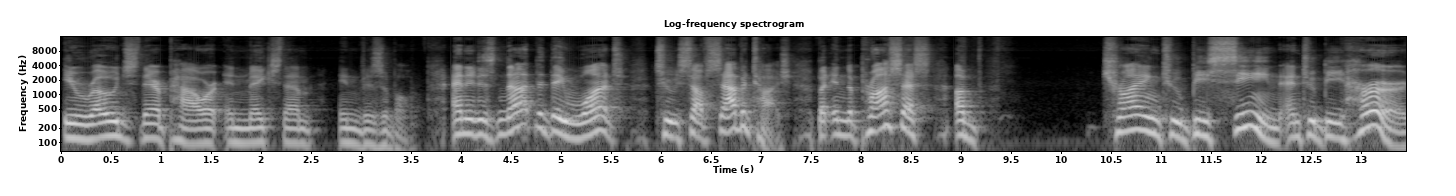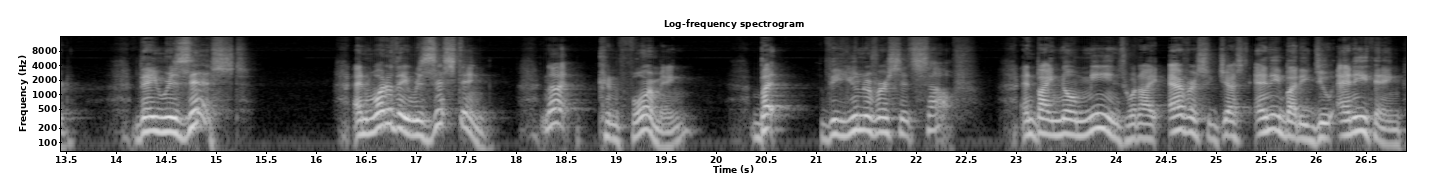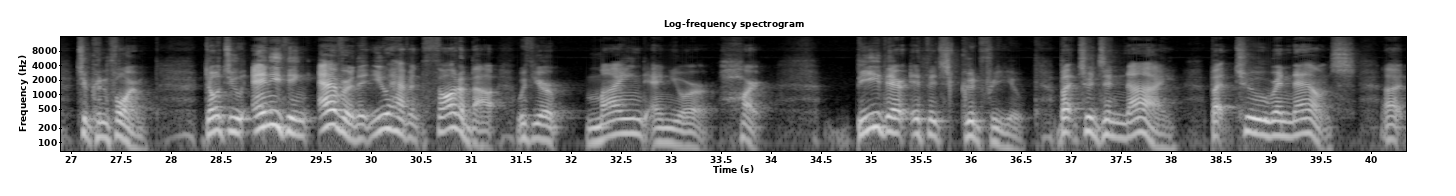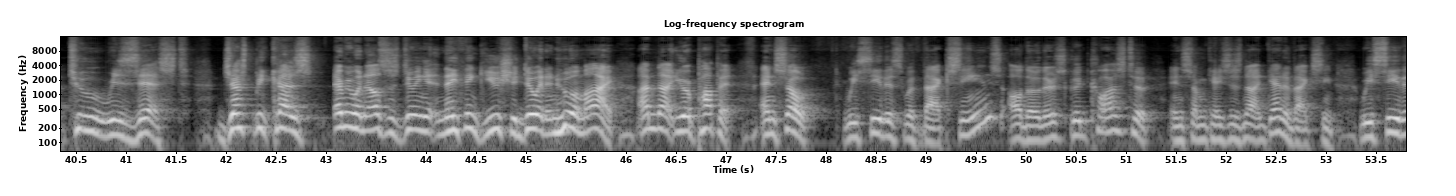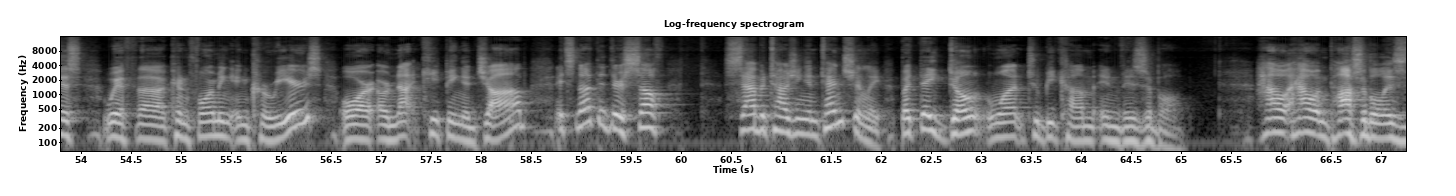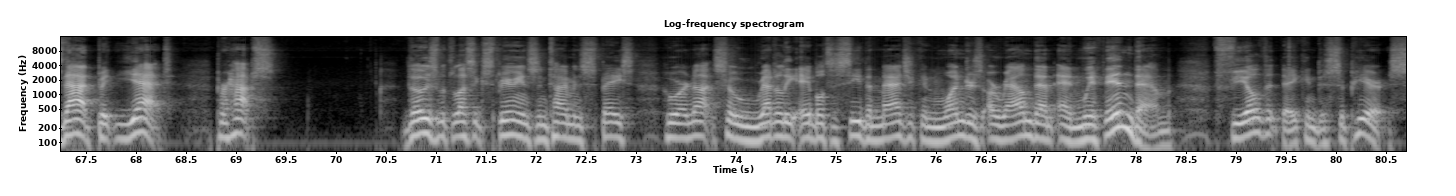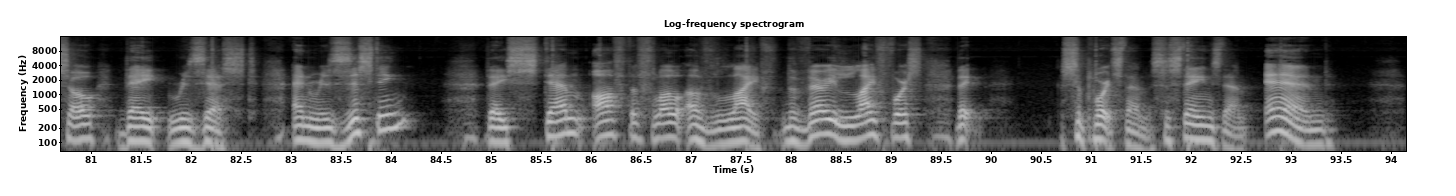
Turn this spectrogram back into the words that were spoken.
erodes their power and makes them invisible. And it is not that they want to self sabotage, but in the process of trying to be seen and to be heard, they resist. And what are they resisting? Not conforming, but the universe itself. And by no means would I ever suggest anybody do anything to conform. Don't do anything ever that you haven't thought about with your mind and your heart. Be there if it's good for you. But to deny, but to renounce, uh, to resist just because everyone else is doing it and they think you should do it. And who am I? I'm not your puppet. And so we see this with vaccines, although there's good cause to, in some cases, not get a vaccine. We see this with uh, conforming in careers or, or not keeping a job. It's not that they're self sabotaging intentionally, but they don't want to become invisible. How, how impossible is that? But yet, perhaps those with less experience in time and space who are not so readily able to see the magic and wonders around them and within them feel that they can disappear. So they resist. And resisting, they stem off the flow of life, the very life force that supports them, sustains them, and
